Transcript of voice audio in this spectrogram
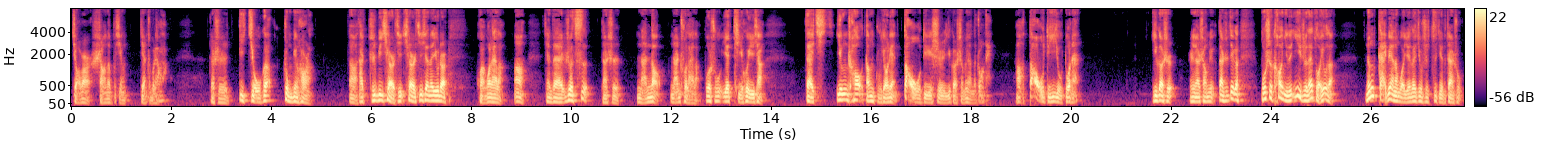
脚腕伤的不行，坚持不了了。这是第九个重病号了，啊，他直逼切尔西，切尔西现在有点缓过来了啊，现在热刺，但是难到难出来了。波叔也体会一下，在英超当主教练到底是一个什么样的状态。啊，到底有多难？一个是人员伤病，但是这个不是靠你的意志来左右的，能改变的，我觉得就是自己的战术。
